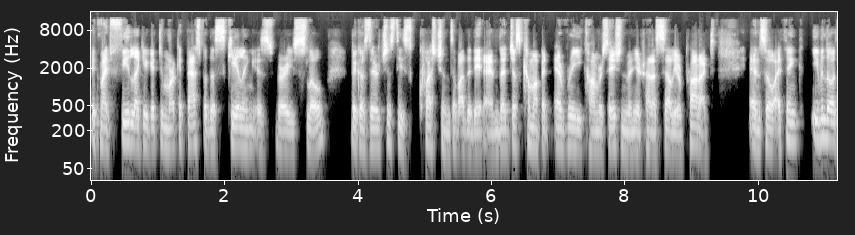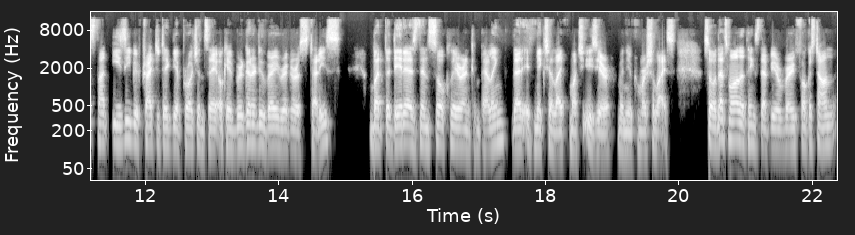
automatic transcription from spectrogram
it might feel like you get to market fast, but the scaling is very slow because there are just these questions about the data and that just come up at every conversation when you're trying to sell your product. And so I think even though it's not easy, we've tried to take the approach and say, okay, we're going to do very rigorous studies, but the data is then so clear and compelling that it makes your life much easier when you commercialize. So that's one of the things that we are very focused on.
